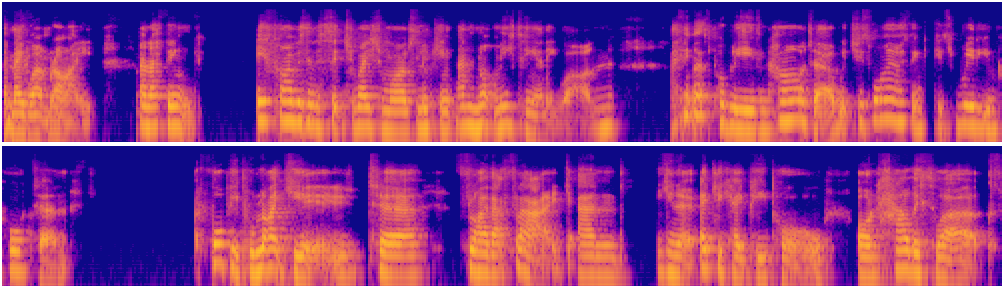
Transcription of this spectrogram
and they weren't right. And I think if I was in a situation where I was looking and not meeting anyone, I think that's probably even harder, which is why I think it's really important for people like you to fly that flag and, you know, educate people on how this works,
